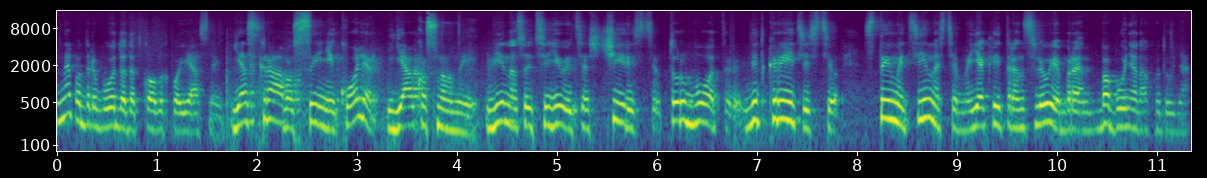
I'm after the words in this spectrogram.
не потребує додаткових пояснень. Яскраво синій колір як основний. Він асоціюється з щирістю, турботою, відкритістю, з тими цінностями, які транслює бренд Бабуня Годуня.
